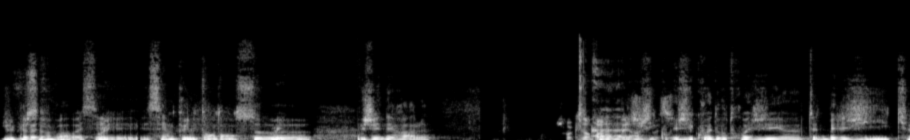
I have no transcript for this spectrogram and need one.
J'ai vu Eh ben, ça. tu vois, ouais, c'est c'est un peu une tendance générale. Je crois qu'ils en parlent en Euh, alors j'ai Belgique aussi. j'ai quoi d'autre? Ouais, j'ai euh, peut-être Belgique.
